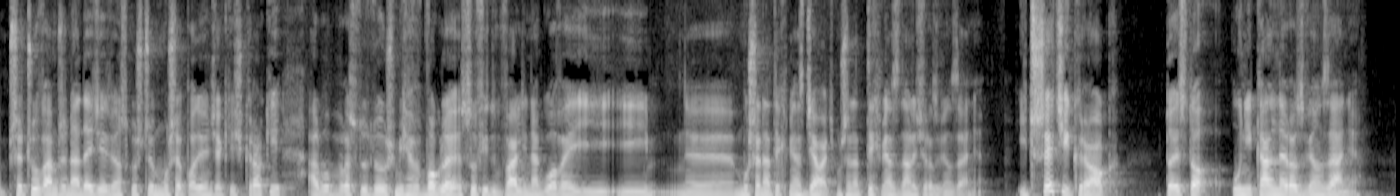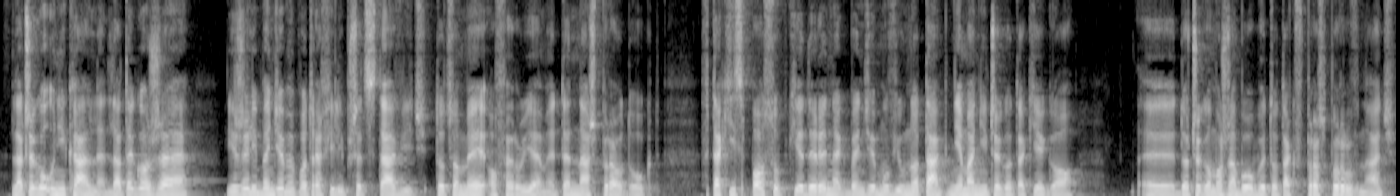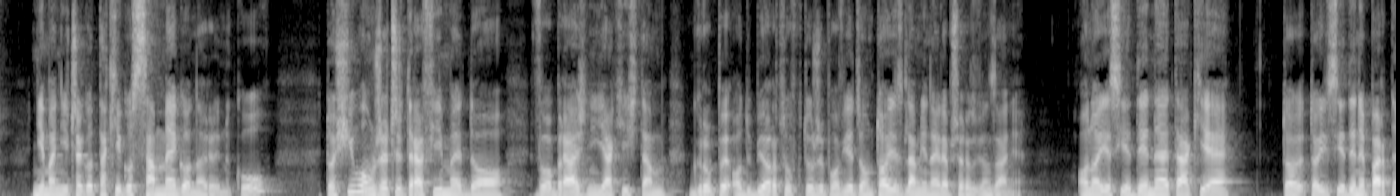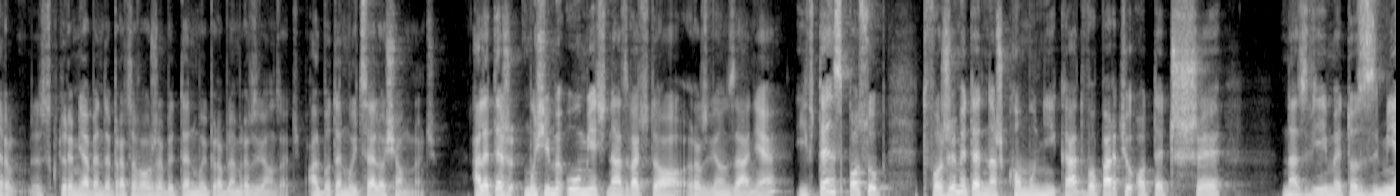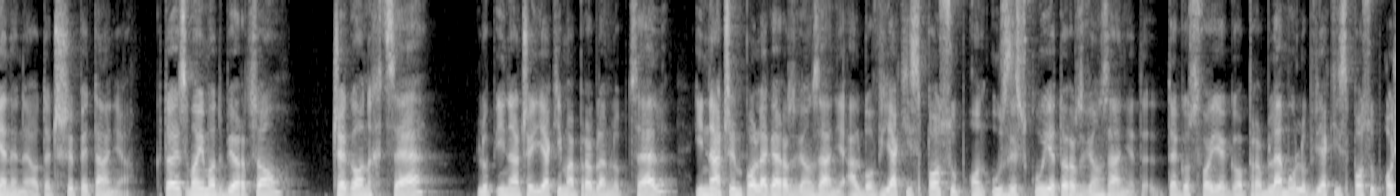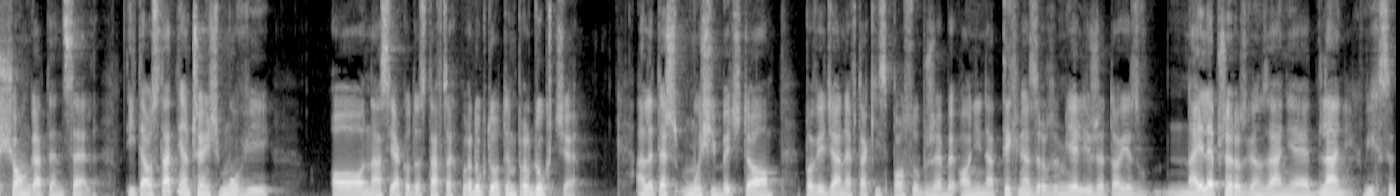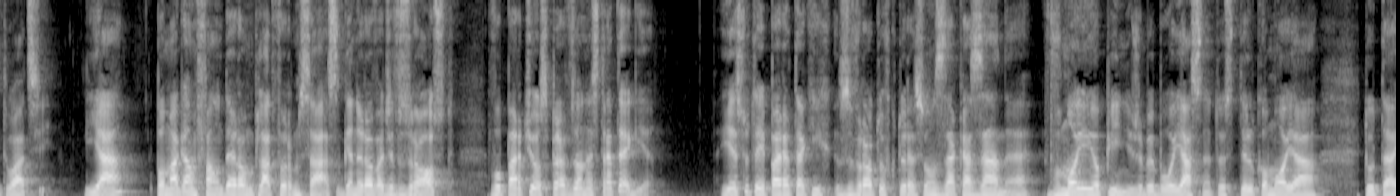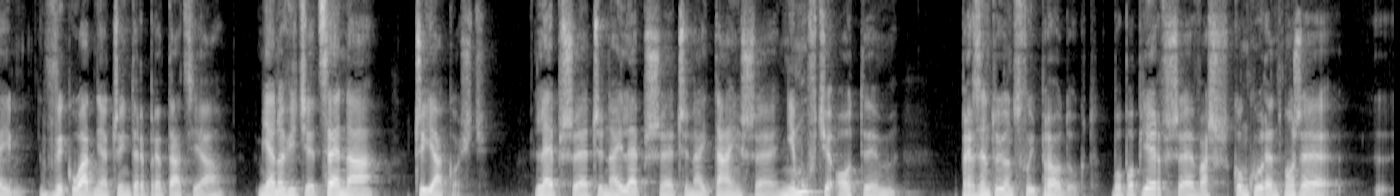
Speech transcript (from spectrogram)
przeczuwam, że nadejdzie, w związku z czym muszę podjąć jakieś kroki, albo po prostu tu już mi się w ogóle sufit wali na głowę i, i yy, muszę natychmiast działać, muszę natychmiast znaleźć rozwiązanie. I trzeci krok to jest to unikalne rozwiązanie. Dlaczego unikalne? Dlatego, że jeżeli będziemy potrafili przedstawić to, co my oferujemy, ten nasz produkt, w taki sposób, kiedy rynek będzie mówił: No tak, nie ma niczego takiego, do czego można byłoby to tak wprost porównać, nie ma niczego takiego samego na rynku, to siłą rzeczy trafimy do wyobraźni jakiejś tam grupy odbiorców, którzy powiedzą: To jest dla mnie najlepsze rozwiązanie. Ono jest jedyne takie, to, to jest jedyny partner, z którym ja będę pracował, żeby ten mój problem rozwiązać albo ten mój cel osiągnąć. Ale też musimy umieć nazwać to rozwiązanie, i w ten sposób tworzymy ten nasz komunikat w oparciu o te trzy nazwijmy to zmienne, o te trzy pytania. Kto jest moim odbiorcą? Czego on chce? Lub inaczej, jaki ma problem lub cel? I na czym polega rozwiązanie, albo w jaki sposób on uzyskuje to rozwiązanie te, tego swojego problemu, lub w jaki sposób osiąga ten cel. I ta ostatnia część mówi o nas jako dostawcach produktu, o tym produkcie, ale też musi być to powiedziane w taki sposób, żeby oni natychmiast zrozumieli, że to jest najlepsze rozwiązanie dla nich w ich sytuacji. Ja pomagam founderom platform SaaS generować wzrost w oparciu o sprawdzone strategie. Jest tutaj parę takich zwrotów, które są zakazane, w mojej opinii, żeby było jasne. To jest tylko moja tutaj wykładnia czy interpretacja. Mianowicie cena czy jakość. Lepsze czy najlepsze czy najtańsze. Nie mówcie o tym, prezentując swój produkt, bo po pierwsze, wasz konkurent może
